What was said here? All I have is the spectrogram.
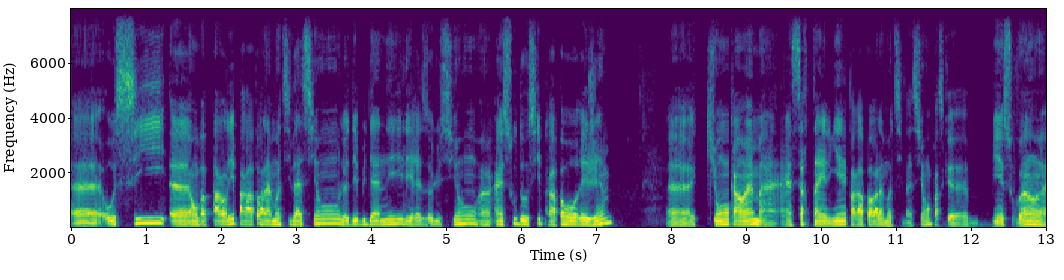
euh, aussi, on va parler par rapport à la motivation, le début d'année, les résolutions, un, sous-dossier par rapport au régime. qui ont quand même un, certain lien par rapport à la motivation, parce que bien souvent,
